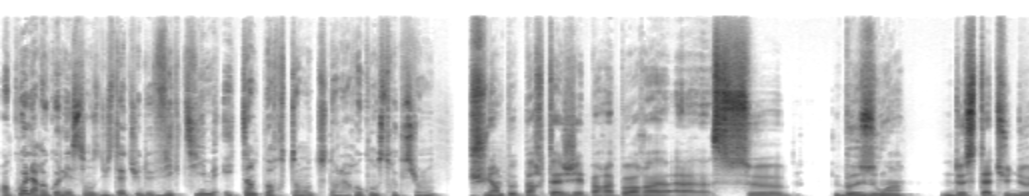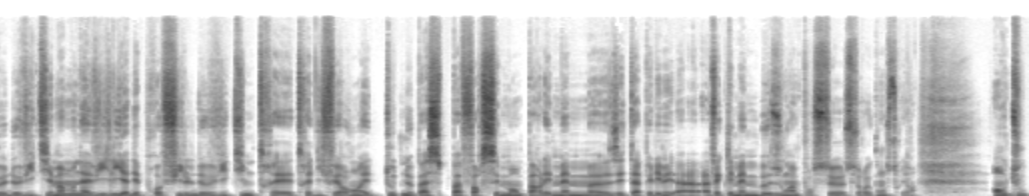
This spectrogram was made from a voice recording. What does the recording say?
En quoi la reconnaissance du statut de victime est importante dans la reconstruction? Je suis un peu partagé par rapport à, ce besoin de statut de, victime. À mon avis, il y a des profils de victimes très, très différents et toutes ne passent pas forcément par les mêmes étapes et avec les mêmes besoins pour se reconstruire. En tout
